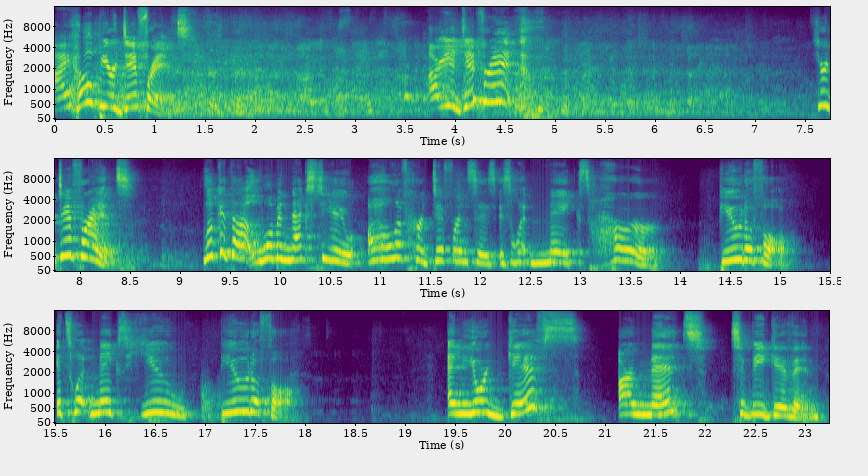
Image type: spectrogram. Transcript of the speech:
I hope you're different. Are you different? You're different. Look at that woman next to you. All of her differences is what makes her beautiful. It's what makes you beautiful. And your gifts are meant to be given.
